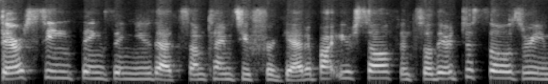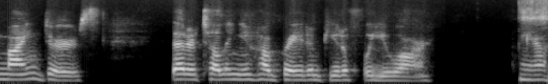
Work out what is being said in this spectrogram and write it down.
they're seeing things in you that sometimes you forget about yourself. And so they're just those reminders that are telling you how great and beautiful you are. Yeah,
